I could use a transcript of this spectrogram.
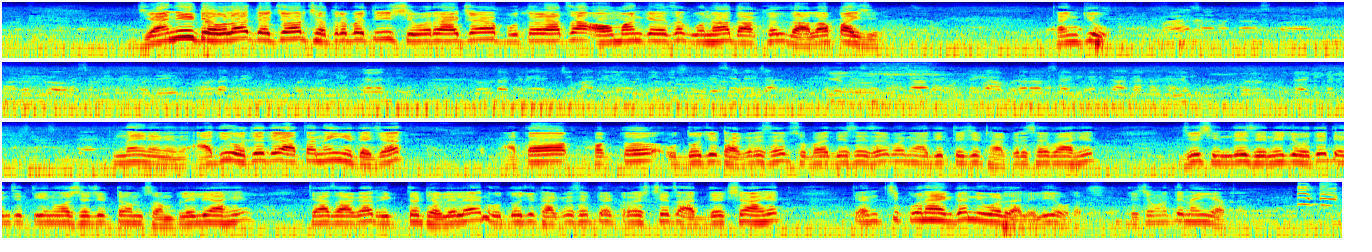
ज्यांनी ठेवला त्याच्यावर छत्रपती शिवरायाच्या पुतळ्याचा अवमान केल्याचा गुन्हा दाखल झाला पाहिजे. थँक्यू नाही नाही नाही नाही. आधी होते ते आता नाहीये त्याच्यात. आता फक्त उद्धवजी ठाकरे साहेब सुभाष देसाई साहेब आणि आदित्यजी ठाकरे साहेब आहेत. जे शिंदे सेनेचे होते त्यांची तीन वर्षाची टर्म संपलेली आहे. त्या जागा रिक्त ठेवलेल्या आहे आणि उद्धवजी ठाकरे साहेब त्या ट्रस्टचेच अध्यक्ष आहेत. त्यांची पुन्हा एकदा निवड झालेली एवढंच. त्याच्यामुळे ते नाही आता.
